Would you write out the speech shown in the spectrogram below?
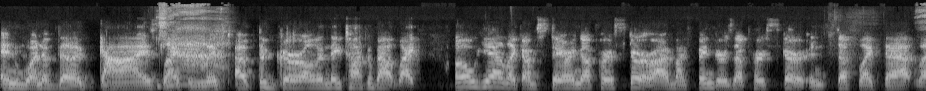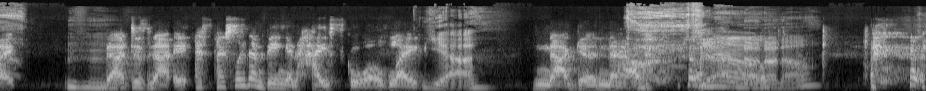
and one of the guys like lift up the girl and they talk about like oh yeah like i'm staring up her skirt or i have my fingers up her skirt and stuff like that like Mhm. that does not especially them being in high school like yeah. not good now Yeah, no, no, no.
